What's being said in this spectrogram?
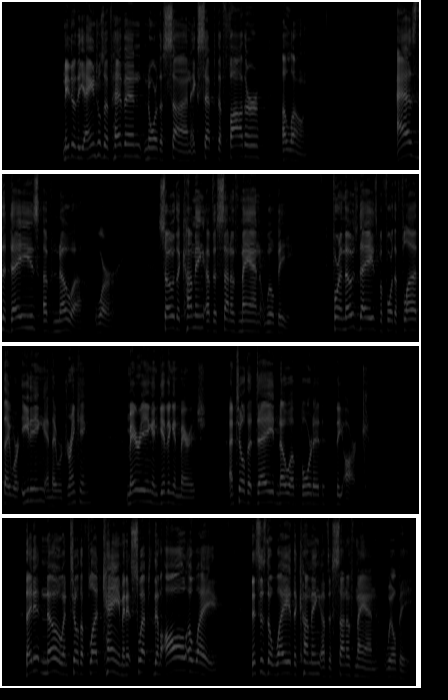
Neither the angels of heaven nor the Son, except the Father alone. As the days of Noah were, so the coming of the Son of Man will be. For in those days before the flood, they were eating and they were drinking, marrying and giving in marriage, until the day Noah boarded the ark. They didn't know until the flood came and it swept them all away. This is the way the coming of the Son of Man will be.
